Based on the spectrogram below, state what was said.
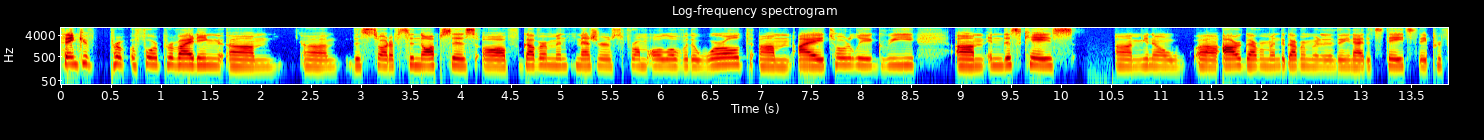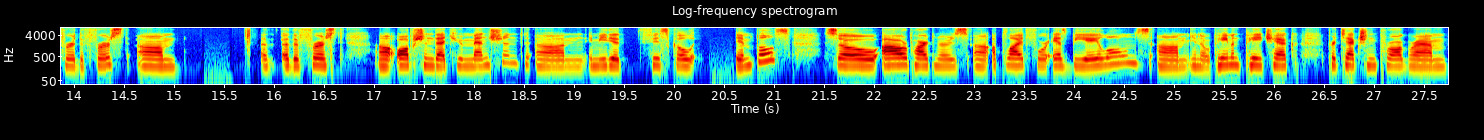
Thank you pro for providing um, um, this sort of synopsis of government measures from all over the world. Um, I totally agree. Um, in this case, um, you know, uh, our government, the government of the United States, they prefer the first um, uh, the first uh, option that you mentioned, um, immediate fiscal impulse. So our partners uh, applied for SBA loans, um, you know, payment paycheck protection program,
